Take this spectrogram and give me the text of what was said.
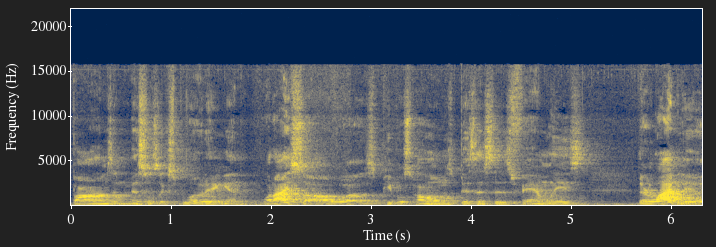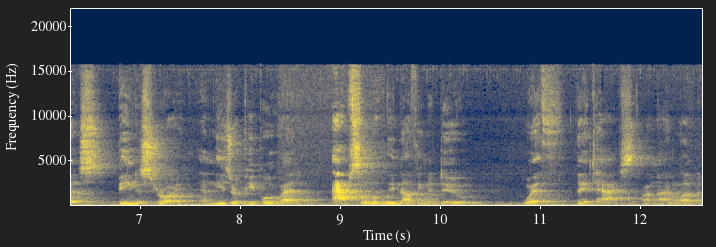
bombs and missiles exploding and what I saw was people's homes, businesses, families, their livelihoods being destroyed. And these are people who had absolutely nothing to do with the attacks on 9-11.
